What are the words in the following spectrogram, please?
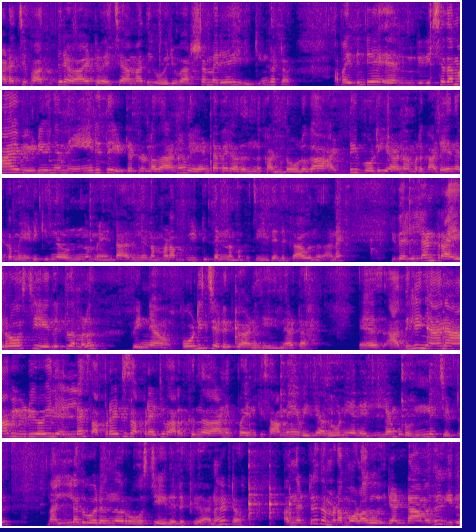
അടച്ച് ഭദ്രമായിട്ട് വെച്ചാൽ മതി. ഒരു വർഷം വരെ ഇരിക്കും കേട്ടോ. അപ്പോൾ ഇതിന്റെ വിശദമായ വീഡിയോ ഞാൻ നേരത്തെ ഇട്ടിട്ടുള്ളതാണ്. വേണ്ടവരതൊന്ന് കണ്ടോളുക. അടിപൊളിയാണ് നമ്മൾ കടയിൽ നിന്നൊക്കെ മേടിക്കുന്ന ഒന്നും വേണ്ട. അതിന് നമ്മുടെ വീട്ടിൽ തന്നെ നമുക്ക് ചെയ്തെടുക്കാവുന്നതാണ്. ഇതെല്ലാം ഡ്രൈ റോസ്റ്റ് ചെയ്തിട്ട് നമ്മൾ പിന്നെ പൊടിച്ചെടുക്കുകയാണ് ചെയ്യുന്നത് കേട്ടോ. അതിൽ ഞാൻ ആ വീഡിയോയിൽ എല്ലാം സെപ്പറേറ്റ് സെപ്പറേറ്റ് വറക്കുന്നതാണ്. ഇപ്പോൾ എനിക്ക് സമയമില്ല. അതുകൊണ്ട് ഞാൻ എല്ലാം കൂടെ ഒന്നിച്ചിട്ട് നല്ലതുപോലെ ഒന്ന് റോസ്റ്റ് ചെയ്തെടുക്കുകയാണ് കേട്ടോ. എന്നിട്ട് നമ്മുടെ മുളക് രണ്ടാമത് ഇത്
